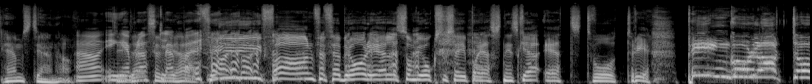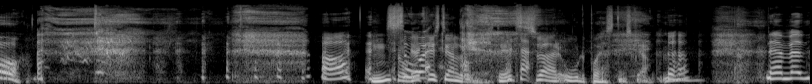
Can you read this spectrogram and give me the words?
Hemskt gärna. Ja, inga brasklappar. Fy fan för februari, eller som vi också säger på estniska, ett, två, tre. Pingolotto! Ja. Mm, Så- fråga Christian Luuk. Det är ett svärord på estniska. Nej, men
